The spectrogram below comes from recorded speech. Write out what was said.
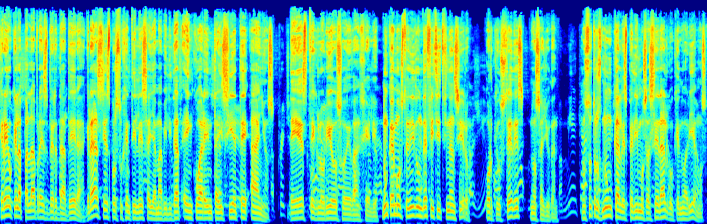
Creo que la palabra es verdadera. Gracias por su gentileza y amabilidad en 47 años de este glorioso evangelio. Nunca hemos tenido un déficit financiero porque ustedes nos ayudan. Nosotros nunca les pedimos hacer algo que no haríamos.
